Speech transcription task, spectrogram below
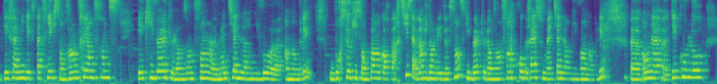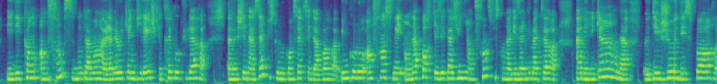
des familles d'expatriés qui sont rentrées en France et qui veulent que leurs enfants euh, maintiennent leur niveau euh, en anglais, ou pour ceux qui sont pas encore partis, ça marche dans les deux sens, qui veulent que leurs enfants progressent ou maintiennent leur niveau en anglais. Euh, on a des colos et des camps en France, notamment l'American Village qui est très populaire chez Nacelle, puisque le concept c'est d'avoir une colo en France, mais on apporte les États-Unis en France, puisqu'on a des animateurs américains, on a des jeux, des sports,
